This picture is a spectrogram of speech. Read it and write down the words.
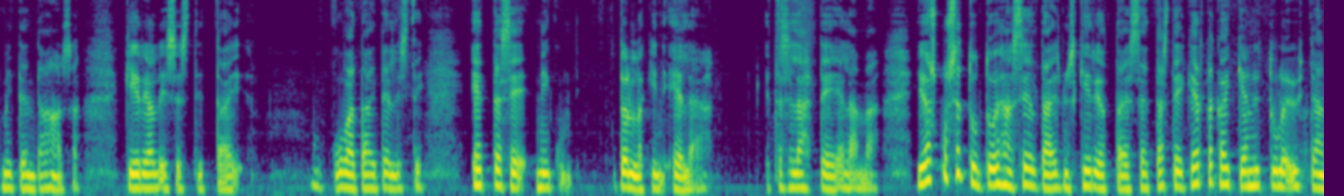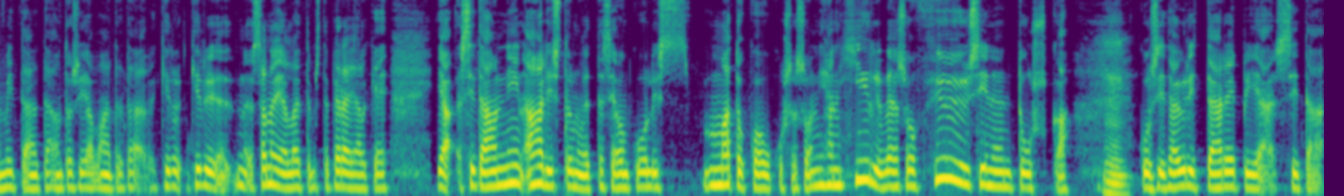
miten tahansa kirjallisesti tai kuvataiteellisesti, että se niin kuin todellakin elää että se lähtee elämään. Joskus se tuntuu ihan sieltä esimerkiksi kirjoittaessa, että tästä ei kerta kaikkiaan nyt tule yhtään mitään. Tämä on tosiaan vaan tätä kir- kir- sanojen laittamista peräjälkeen. Ja sitä on niin ahdistunut, että se on kuin olisi matokoukussa. Se on ihan hirveä, se on fyysinen tuska, hmm. kun sitä yrittää repiä sitä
